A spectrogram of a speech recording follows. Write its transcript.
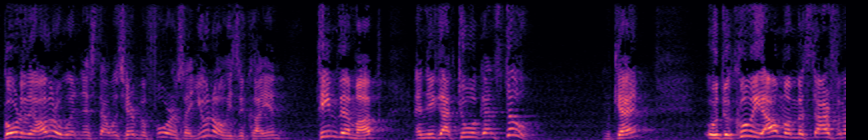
Go to the other witness that was here before and say, you know he's a Kayan. Team them up, and you got two against two. Okay? Udukuli alma mitzar from.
